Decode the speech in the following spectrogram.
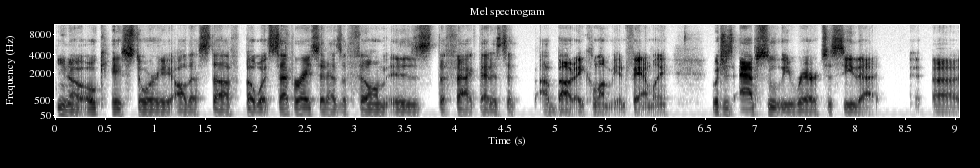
you know, okay story, all that stuff. But what separates it as a film is the fact that it's a, about a Colombian family which is absolutely rare to see that uh,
